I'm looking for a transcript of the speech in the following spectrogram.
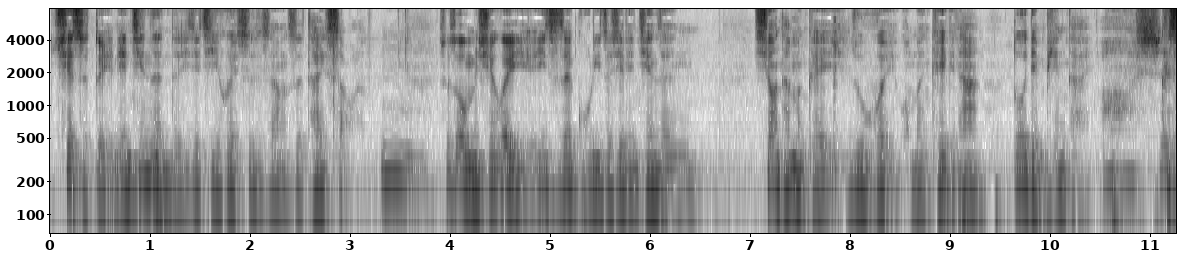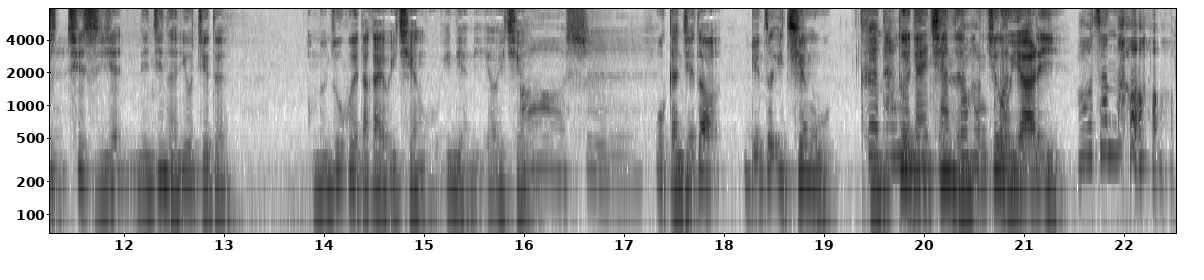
确实对年轻人的一些机会，事实上是太少了。嗯，所以说我们协会也一直在鼓励这些年轻人，希望他们可以入会，我们可以给他多一点平台。哦，是。可是确实一些年轻人又觉得，我们入会大概有一千五，一年要一千五。哦，是。我感觉到连这一千五，可能对年轻人就有压力。哦，真的、哦。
